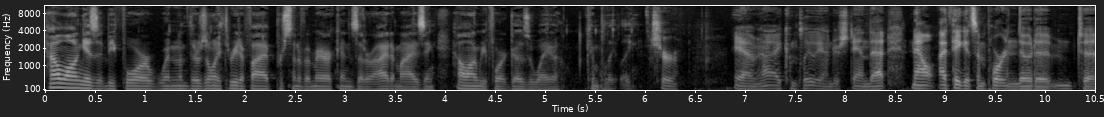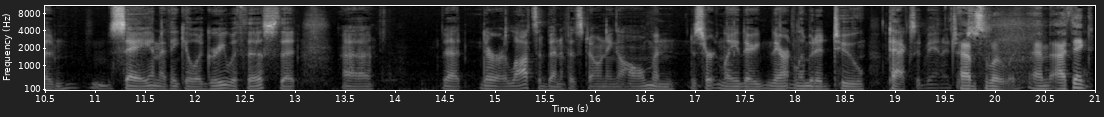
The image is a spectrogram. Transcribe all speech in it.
how long is it before, when there's only three to five percent of Americans that are itemizing, how long before it goes away completely? Sure. Yeah, I, completely understand that. Now, I think it's important though to to say, and I think you'll agree with this that uh, that there are lots of benefits to owning a home, and certainly they they aren't limited to tax advantages. Absolutely. And I think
